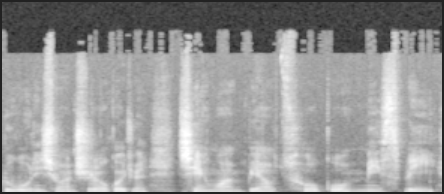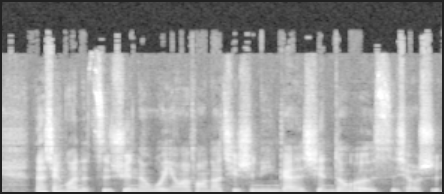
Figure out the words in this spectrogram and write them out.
如果你喜欢吃肉桂卷，千万不要错过 Miss V。那相关的资讯呢，我一样会放到其实你应该的限动二十四小时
